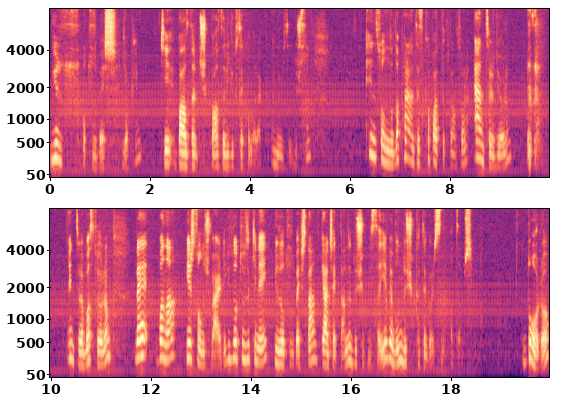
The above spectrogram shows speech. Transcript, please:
135 yapayım ki bazıları düşük bazıları yüksek olarak önümüze düşsün. En sonunda da parantezi kapattıktan sonra enter diyorum. Enter'a basıyorum ve bana bir sonuç verdi. 132 ne? 135'ten gerçekten de düşük bir sayı ve bunu düşük kategorisine atamış. Doğru.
